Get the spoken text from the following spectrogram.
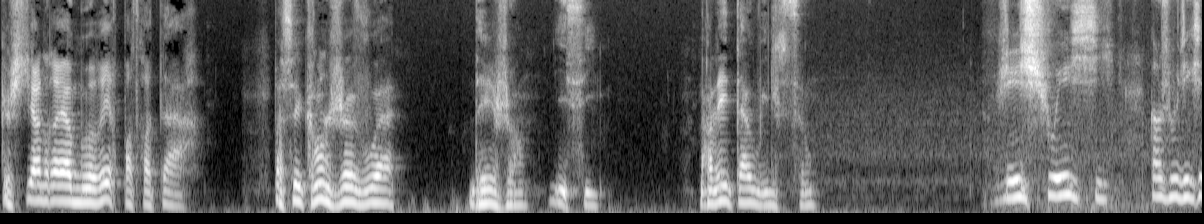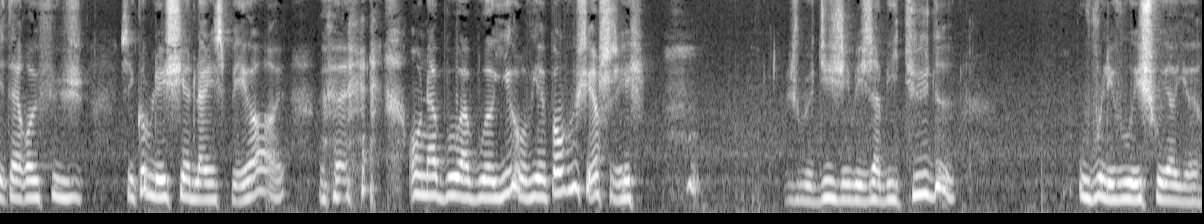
que je tiendrai à mourir pas trop tard. Parce que quand je vois des gens ici, dans l'état où ils sont, j'ai échoué ici. Quand je vous dis que c'est un refuge, c'est comme les chiens de la SPA. Hein. on a beau aboyer, on ne vient pas vous chercher. Je me dis, j'ai mes habitudes. Où voulez-vous échouer ailleurs?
